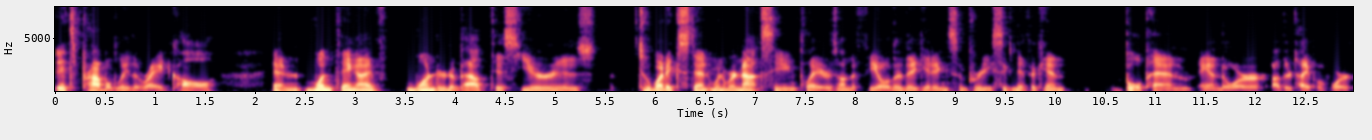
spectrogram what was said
it's probably the right call. And one thing I've wondered about this year is to what extent when we're not seeing players on the field are they getting some pretty significant bullpen and or other type of work.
